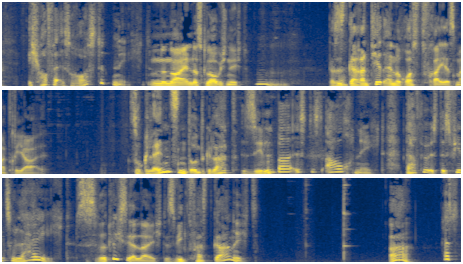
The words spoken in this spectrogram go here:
ich hoffe, es rostet nicht. Nein, das glaube ich nicht. Das ist garantiert ein rostfreies Material. So glänzend und glatt. Silber ist es auch nicht. Dafür ist es viel zu leicht. Es ist wirklich sehr leicht. Es wiegt fast gar nichts. Ah, Was,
